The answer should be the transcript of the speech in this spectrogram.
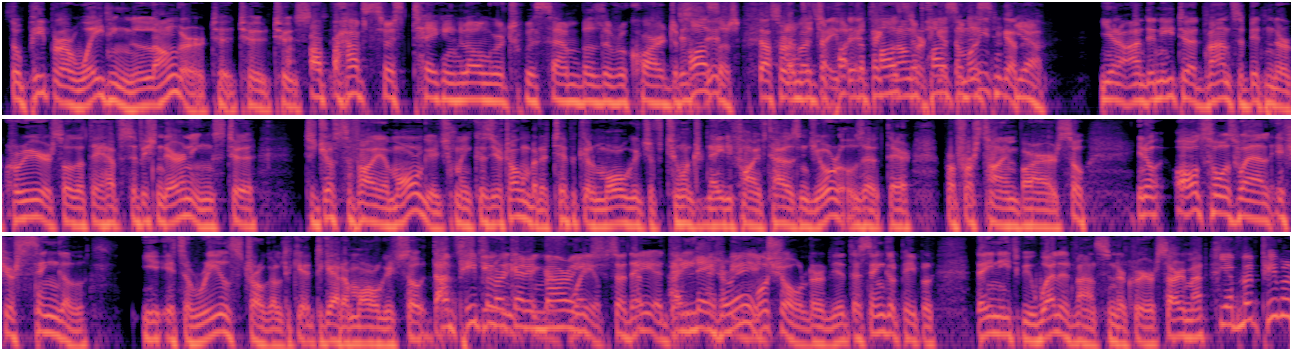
so people are waiting longer to to to. Or perhaps just taking longer to assemble the required deposit. That's what and I'm saying. Depo- depo- longer to get the money is, together. Yeah. You know, and they need to advance a bit in their career so that they have sufficient earnings to to justify a mortgage. I mean, because you're talking about a typical mortgage of 285,000 euros out there for first time buyers. So, you know, also as well, if you're single, it's a real struggle to get to get a mortgage. So and people are getting married. So they they later age. much older. The, the, single people they need to be well advanced in their career. Sorry, Matt. Yeah, but people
